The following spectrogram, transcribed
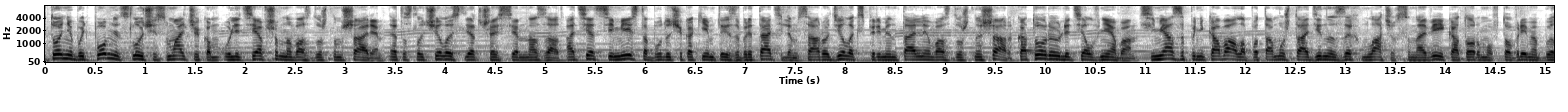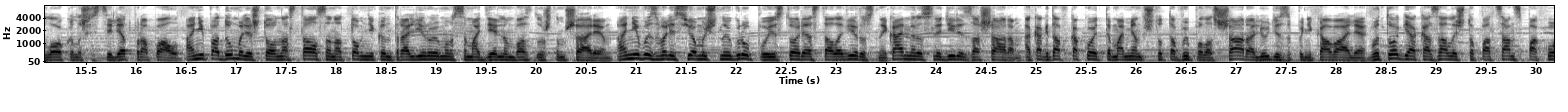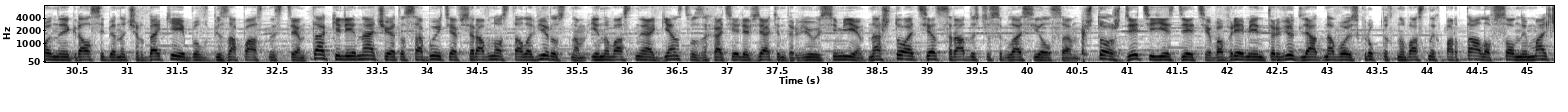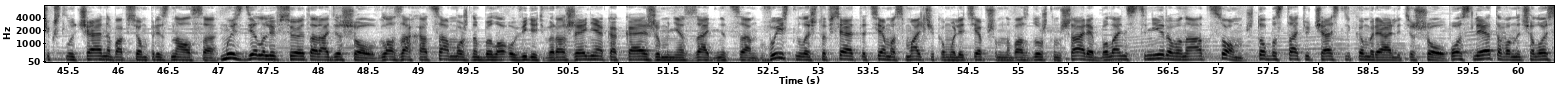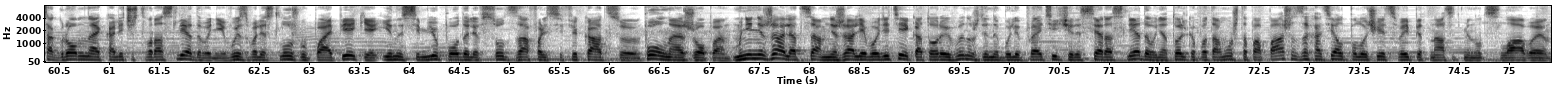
Кто-нибудь помнит случай с мальчиком, улетевшим на воздушном шаре? Это случилось лет 6-7 назад. Отец семейства, будучи каким-то изобретателем, соорудил экспериментальный воздушный шар, который улетел в небо. Семья запаниковала, потому что один из их младших сыновей, которому в то время было около 6 лет, пропал. Они подумали, что он остался на том неконтролируемом самодельном воздушном шаре. Они вызвали съемочную группу, и история стала вирусной. Камеры следили за шаром. А когда в какой-то момент что-то выпало с шара, люди запаниковали. В итоге оказалось, что пацан спокойно играл себе на чердаке и был в безопасности. Так или иначе, это событие все равно стало вирусным, и новостные агентства захотели взять интервью у семьи, на что отец с радостью согласился. Что ж, дети есть дети. Во время интервью для одного из крупных новостных порталов сонный мальчик случайно во всем признался. Мы сделали все это ради шоу. В глазах отца можно было увидеть выражение «какая же мне задница». Выяснилось, что вся эта тема с мальчиком, улетевшим на воздушном шаре, была инсценирована отцом, чтобы стать участником реалити-шоу. После этого началось огромное количество расследований, вызвали службу по опеке и на семью подали в суд за фальсификацию. Полная жопа. Мне не жаль отца, мне жаль его детей, которые вынуждены были пройти через все расследования только потому, что папаша захотел получить свои 15 минут славы.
